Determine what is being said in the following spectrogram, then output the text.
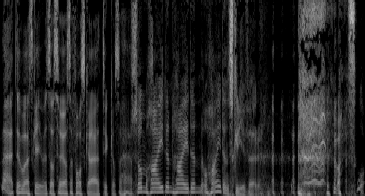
Nej, det var skrivet så. Seriösa forskare tycker så här. Som Haydn, Haydn och Haydn skriver. var det så?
